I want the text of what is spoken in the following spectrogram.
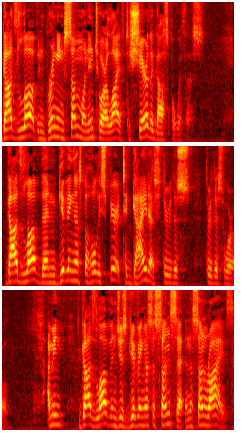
God's love in bringing someone into our life to share the gospel with us. God's love then giving us the Holy Spirit to guide us through this, through this world. I mean, God's love in just giving us a sunset and a sunrise.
